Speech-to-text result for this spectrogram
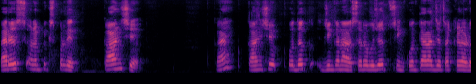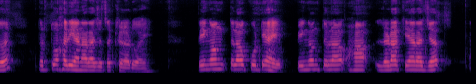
पॅरिस ऑलिम्पिक स्पर्धेत कांस्य काय? कांस्य पदक जिंकणारा सरबजोत सिंग कोणत्या राज्याचा खेळाडू आहे? तर तो हरियाणा राज्याचा खेळाडू आहे. पेंगॉंग तलाव कोठे आहे? पेंगॉंग तलाव हा लडाख या राज्यात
